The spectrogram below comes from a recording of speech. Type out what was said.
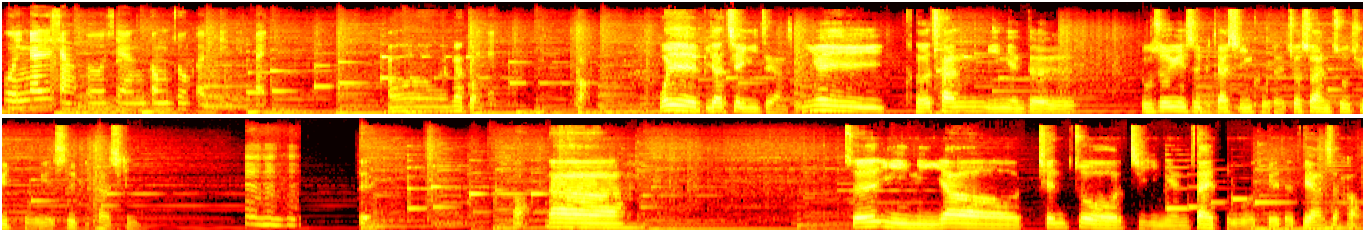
我应该是想说先工作个几年再读。啊，那懂。好，我也比较建议这样子，因为合参明年的读书运是比较辛苦的，就算出去读也是比较辛苦。嗯嗯嗯，好，那所以你要先做几年再读，我觉得这样是好。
